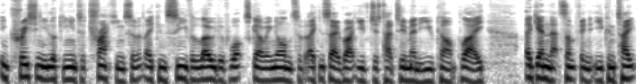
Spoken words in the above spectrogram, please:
increasingly looking into tracking so that they can see the load of what's going on, so that they can say, right, you've just had too many, you can't play. Again, that's something that you can take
